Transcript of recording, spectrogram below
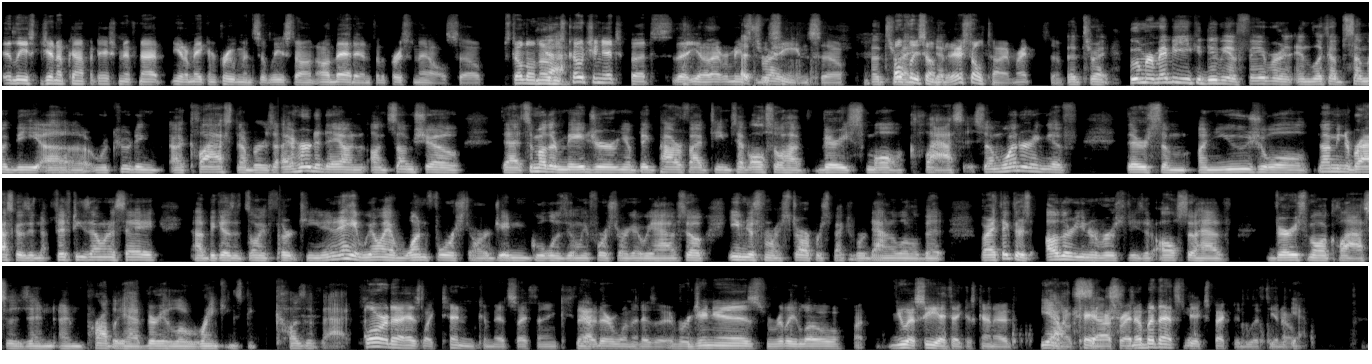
at least gin up competition, if not, you know, make improvements at least on on that end for the personnel. So still don't know Yeah. who's coaching it, but that you know that remains to be right. seen. So That's hopefully right. somebody. Yeah. There's still time, right? So That's right. Boomer, maybe you could do me a favor and, and look up some of the uh, recruiting uh, class numbers. I heard today on on some show that some other major, you know, big Power Five teams have also have very small classes. So I'm wondering if there's some unusual. I mean, Nebraska's in the 50s, I want to say, uh, because it's only 13. And hey, we only have one four star. Jaeden Gould is the only four star guy we have. So even just from a star perspective, we're down a little bit. But I think there's other universities that also have very small classes and and probably have very low rankings because of that. Florida has like 10 commits, I think. They're, Yeah. they're one that has a Virginia is really low. USC, I think, is kind of Yeah, you know, like chaos six. right now, but that's to be expected with, you know, Yeah.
